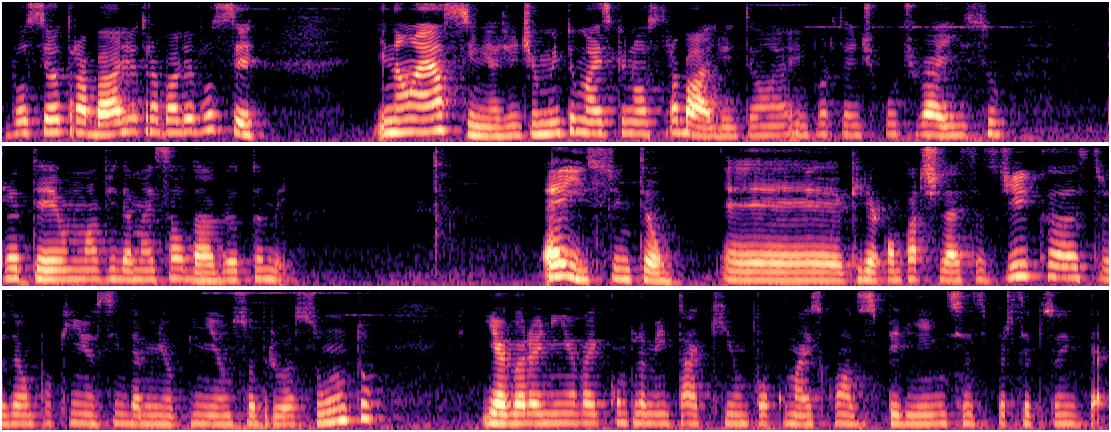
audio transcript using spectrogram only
você é o trabalho e o trabalho é você. E não é assim, a gente é muito mais que o nosso trabalho. Então é importante cultivar isso para ter uma vida mais saudável também. É isso, então. É, queria compartilhar essas dicas, trazer um pouquinho assim da minha opinião sobre o assunto. E agora a Aninha vai complementar aqui um pouco mais com as experiências e percepções dela.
